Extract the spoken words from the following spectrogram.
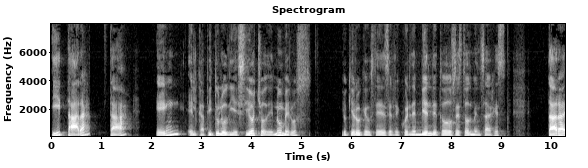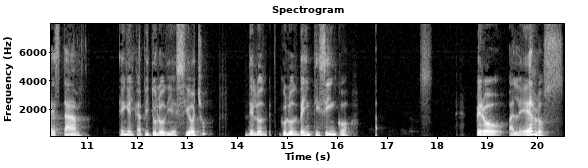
Y Tara está en el capítulo 18 de Números. Yo quiero que ustedes se recuerden bien de todos estos mensajes. Tara está en el capítulo 18 de los versículos 25 pero al leerlos,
